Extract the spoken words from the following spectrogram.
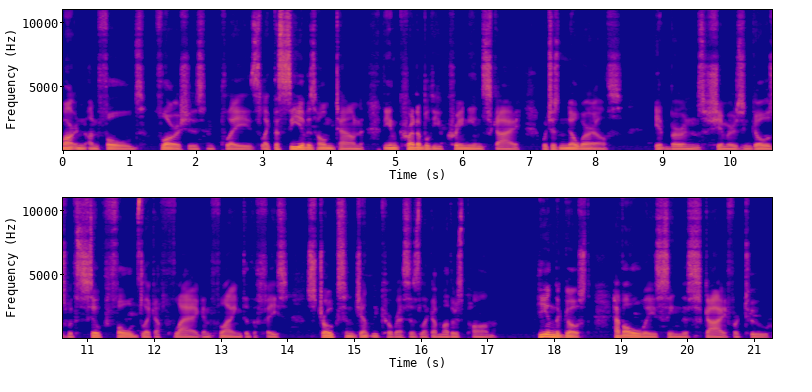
Martin unfolds, flourishes, and plays, like the sea of his hometown, the incredible Ukrainian sky, which is nowhere else. It burns, shimmers, and goes with silk folds like a flag and flying to the face, strokes and gently caresses like a mother's palm. He and the ghost have always seen this sky for two,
